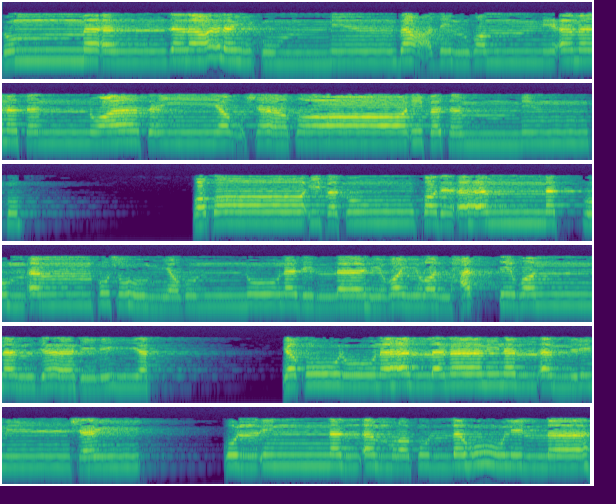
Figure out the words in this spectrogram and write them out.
ثُمَّ أَنزَلَ عَلَيْكُم مِّن بَعْدِ الْغَمِّ أَمَنَةً نُّعَاسًا يَغْشَىٰ طَائِفَةً مِّنكُمْ ۖ وَطَائِفَةٌ قَدْ أَهَمَّتْهُمْ أَنفُسُهُمْ بِاللَّهِ غَيْرَ الْحَقِّ ظَنَّ الْجَاهِلِيَّةِ ۖ. يَقُولُونَ هَل لَّنَا مِنَ الْأَمْرِ مِن شَيْءٍ ۗ؟ قُلْ إِنَّ الْأَمْرَ كُلَّهُ لِلَّهِ ۗ.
